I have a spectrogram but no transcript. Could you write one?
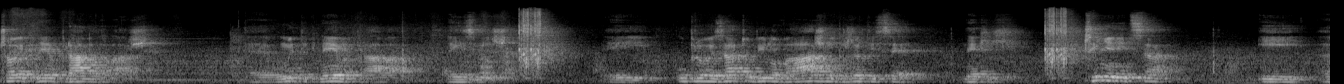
čovjek nema prava da laže. Umetnik nema prava da izmišlja. I upravo je zato bilo važno držati se nekih činjenica i e,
